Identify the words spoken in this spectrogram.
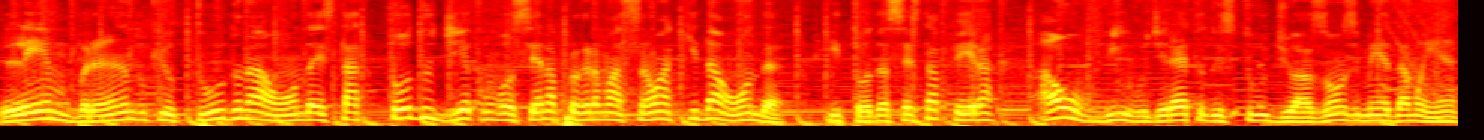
Lembrando que o Tudo na Onda está todo dia com você na programação aqui da Onda. E toda sexta-feira, ao vivo, direto do estúdio, às 11h30 da manhã,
